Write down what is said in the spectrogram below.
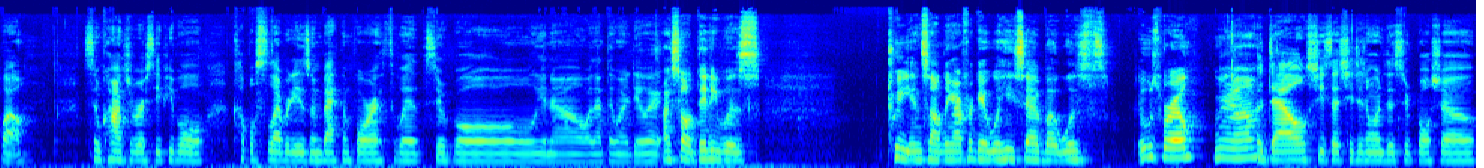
well, some controversy. People, a couple celebrities went back and forth with Super Bowl, you know, and that they want to do it. I saw Diddy was tweeting something. I forget what he said, but was it was real. Yeah. Adele, she said she didn't want to do the Super Bowl show.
